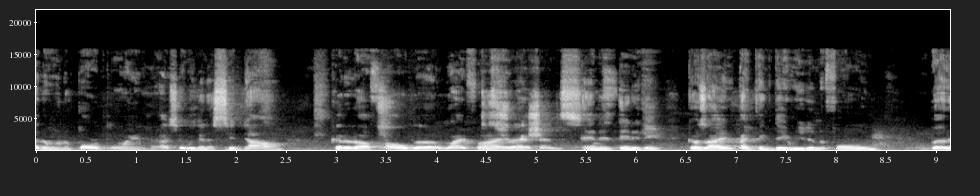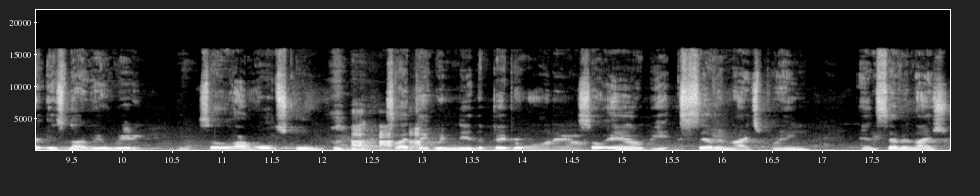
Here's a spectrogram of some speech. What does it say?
I don't want a PowerPoint. I said we're going to sit down, cut it off all the Wi-Fi Distractions. and, and anything because I I think they read on the phone, but it's not real reading. So I'm old school. so I think we need the paper on it. So and it'll be seven nights praying and seven nights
